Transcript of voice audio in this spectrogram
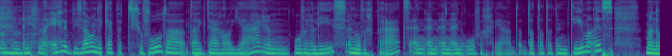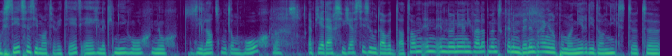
Mhm. En ik vind dat eigenlijk bizar, want ik heb het gevoel dat, dat ik daar al jaren over lees en over praat. En, en, en, en over ja, dat, dat dat het een thema is. Maar nog steeds is die maturiteit eigenlijk niet hoog genoeg. Dus die lat moet omhoog. Klopt. Heb jij daar suggesties hoe dat we dat dan in, in learning and development kunnen binnenbrengen op een manier die dan niet te... te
